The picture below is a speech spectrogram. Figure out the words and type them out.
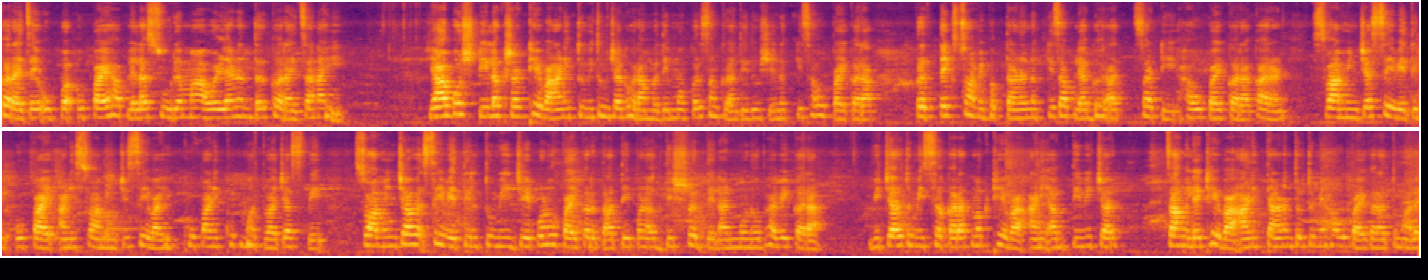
करायचा आहे उपा उपाय हा आपल्याला सूर्य मावळल्यानंतर करायचा नाही. या गोष्टी लक्षात ठेवा आणि तुम्ही तुमच्या घरामध्ये मकर संक्रांती दिवशी नक्कीच हा उपाय करा. प्रत्येक स्वामी भक्तानं नक्कीच आपल्या घरासाठी हा उपाय करा कारण स्वामींच्या सेवेतील उपाय आणि स्वामींची सेवा ही खूप आणि खूप महत्त्वाची असते. स्वामींच्या सेवेतील तुम्ही जे पण उपाय करता ते पण अगदी श्रद्धेने आणि मनोभावे करा. विचार तुम्ही सकारात्मक ठेवा आणि अगदी विचार चांगले ठेवा आणि त्यानंतर तुम्ही हा उपाय करा. तुम्हाला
